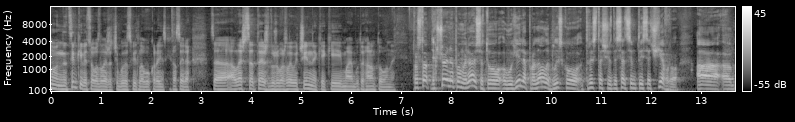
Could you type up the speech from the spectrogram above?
ну не тільки від цього залежить, чи буде світло в українських оселях. Це але ж це теж дуже важливий чинник, який має бути гарантований. Просто, якщо я не помиляюся, то вугілля продали близько 367 тисяч євро. А е,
